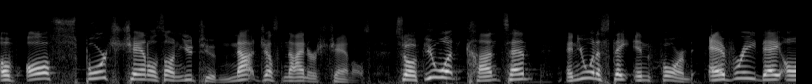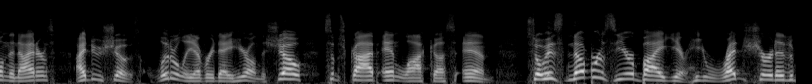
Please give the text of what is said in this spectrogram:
of all sports channels on YouTube, not just Niners channels. So if you want content and you want to stay informed every day on the Niners, I do shows literally every day here on the show. Subscribe and lock us in. So his numbers year by year, he redshirted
